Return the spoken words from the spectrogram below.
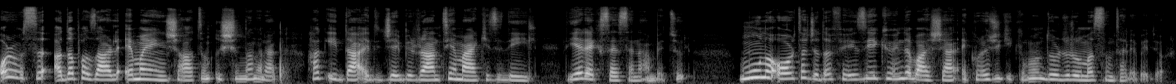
orası Adapazarlı Emaya inşaatın ışınlanarak hak iddia edeceği bir rantiye merkezi değil diyerek seslenen Betül, Muğla Ortaca'da Feyziye Köyü'nde başlayan ekolojik yıkımın durdurulmasını talep ediyor.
